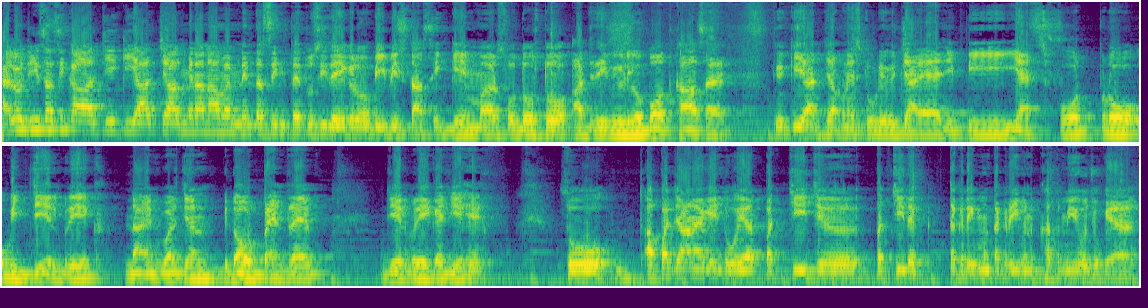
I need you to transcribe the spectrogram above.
ਹੈਲੋ ਜੀ, ਸਤਿ ਸ਼੍ਰੀ ਅਕਾਲ ਜੀ, ਕੀ ਹਾਲ ਚਾਲ? ਮੇਰਾ ਨਾਮ ਹੈ ਮਨਿੰਦਰ ਸਿੰਘ ਤੇ ਤੁਸੀਂ ਦੇਖ ਰਹੇ ਹੋ ਬੀਬੀ ਸਤਾਸੀ ਗੇਮਰ। ਸੋ ਦੋਸਤੋ, ਅੱਜ ਦੀ ਵੀਡੀਓ ਬਹੁਤ ਖਾਸ ਹੈ, ਕਿਉਂਕਿ ਅੱਜ ਆਪਣੇ ਸਟੂਡੀਓ ਵਿੱਚ ਆਇਆ ਹੈ ਜੀ PS4 Pro, ਉਹ ਵੀ jailbreak 9 version without pen drive jailbreak ਹੈ ਜੀ ਇਹ। ਸੋ ਆਪਾਂ ਜਾਣਾ ਜਾਣਾਂਗੇ 2025 ਚ 25 ਦੇ ਤਕਰੀਬਨ ਤਕਰੀਬਨ ਖਤਮ ਹੀ ਹੋ ਚੁੱਕਿਆ ਹੈ।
